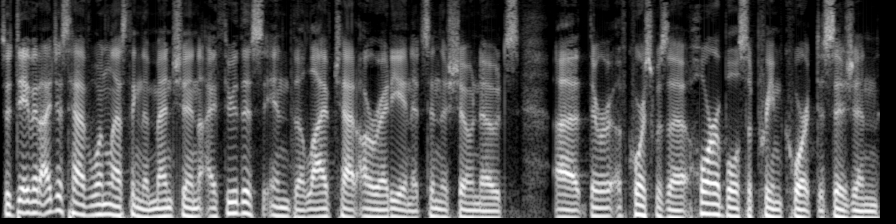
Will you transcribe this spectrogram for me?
So, David, I just have one last thing to mention. I threw this in the live chat already, and it's in the show notes. Uh, there, of course, was a horrible Supreme Court decision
